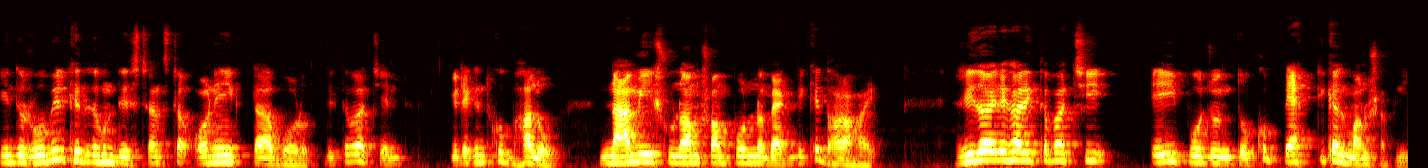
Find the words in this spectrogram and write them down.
কিন্তু রবির ক্ষেত্রে দেখুন ডিস্ট্যান্সটা অনেকটা বড়। দেখতে পাচ্ছেন? এটা কিন্তু খুব ভালো। নামি, সুনাম সম্পন্ন ব্যক্তিকে ধরা হয়। হৃদয় রেখা দেখতে পাচ্ছি, এই পর্যন্ত খুব প্র্যাকটিক্যাল মানুষ আপনি।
